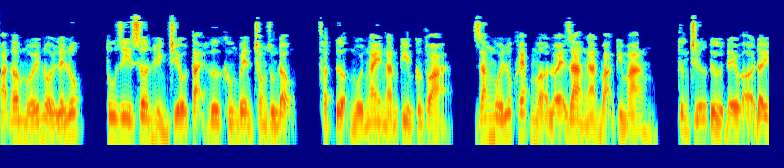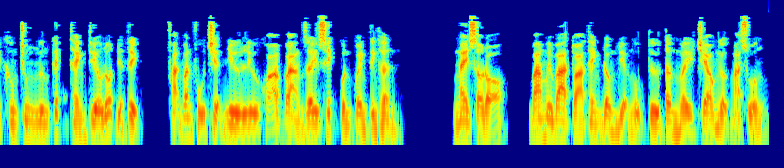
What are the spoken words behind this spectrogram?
Phản âm mới nổi lên lúc, tu di sơn hình chiếu tại hư không bên trong rung động, phật tượng ngồi ngay ngắn kim cương tỏa răng môi lúc khép mở lóe ra ngàn vạn kim mang, từng chữ từ đều ở đây không trung ngưng kết thành tiêu đốt điện tịch phản văn phụ triện như lưu khóa vàng dây xích quấn quanh tinh thần. Ngay sau đó, ba mươi ba tòa thanh đồng địa ngục từ tầng mây treo ngược mà xuống.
